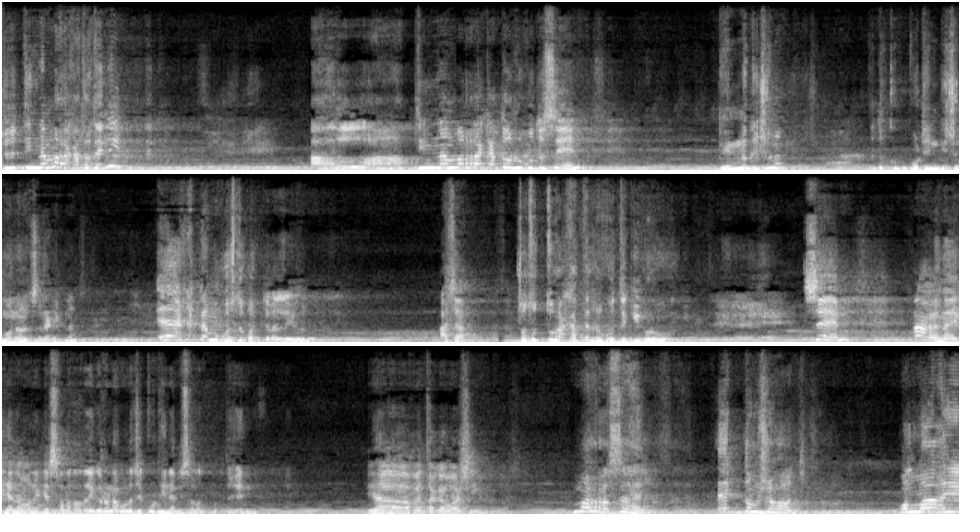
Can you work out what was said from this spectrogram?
যদি তিন নম্বর রাখাতো তাইলে আল্লাহ, তিন নম্বর রাখাতো রুকুতে সেম ভিন্ন কিছু না? তো খুব কঠিন কিছু মনে হচ্ছে না, ঠিক না? একটা মুখস্থ করতে পারলেই হলো। আচ্ছা চতুর্থ রাখাতের রুকুতে কি করব সেম আরে না, এখানে অনেকে সালাত আদায় করে না, বলে যে কঠিন, আমি সালাত করতে জানি না। ইয়া বেতাকাবাসী মাররা সাহেল, একদম সহজ। ওয়াল্লাহি,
